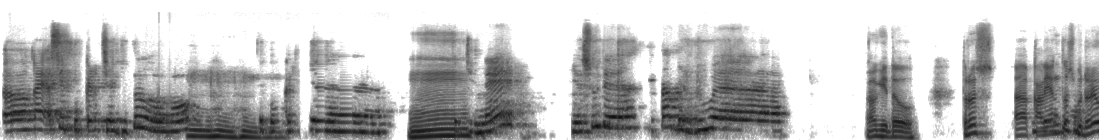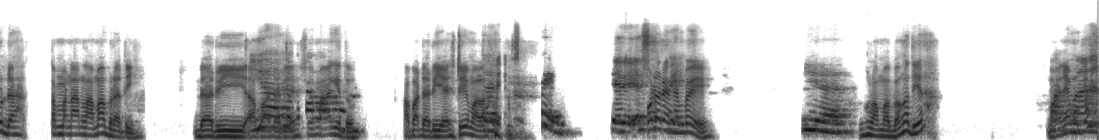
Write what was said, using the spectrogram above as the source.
eh, kayak sibuk kerja gitu loh, Mhm. sibuk kerja. Hmm. Jadi ya sudah kita berdua. Oh gitu. Terus eh, kalian tuh sebenarnya udah temenan lama berarti? Dari apa Iya, dari SMA gitu? Apa dari SD malah? dari SMP. Dari SMP. Oh dari SMP. Iya. Oh, lama banget ya. Makanya Lama. mungkin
